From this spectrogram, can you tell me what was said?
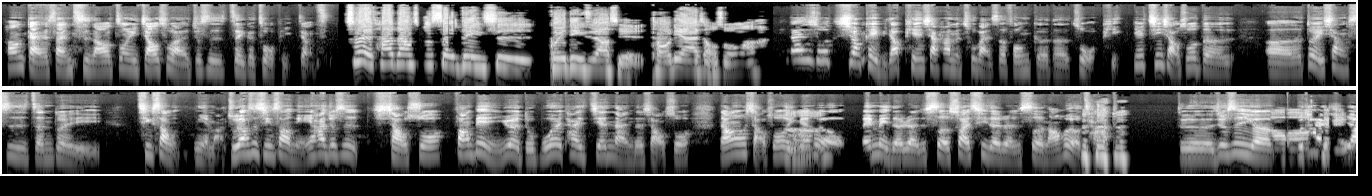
好像改了三次，然后终于交出来的就是这个作品这样子。所以他当初设定是规定是要写投恋爱小说吗？但是说希望可以比较偏向他们出版社风格的作品，因为轻小说的呃对象是针对青少年嘛，主要是青少年，因为它就是小说方便你阅读，不会太艰难的小说。然后小说里面会有美美的人设、帅气的人设，然后会有插图，对对对，就是一个不太需要，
